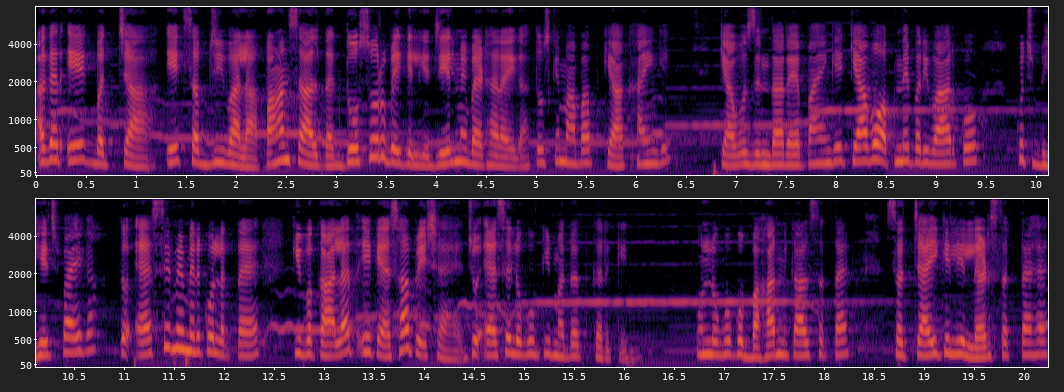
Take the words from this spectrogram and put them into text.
अगर एक बच्चा, एक सब्ज़ी वाला पाँच साल तक दो सौ रुपये के लिए जेल में बैठा रहेगा तो उसके माँ बाप क्या खाएँगे? क्या वो ज़िंदा रह पाएँगे? क्या वो अपने परिवार को कुछ भेज पाएगा? तो ऐसे में मेरे को लगता है कि वकालत एक ऐसा पेशा है, जो ऐसे लोगों की मदद करके, उन लोगों को बाहर निकाल सकता है, सच्चाई के लिए लड़ सकता है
